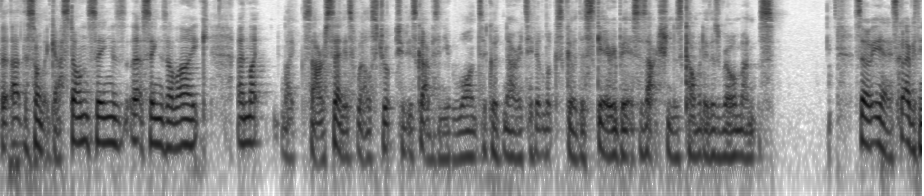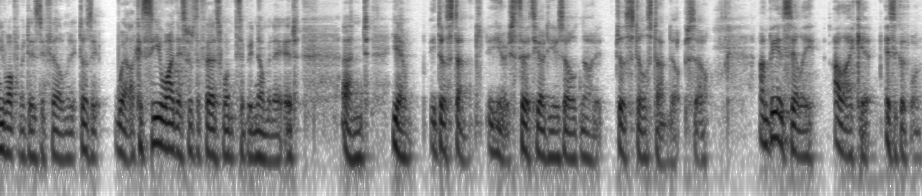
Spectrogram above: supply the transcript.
The, uh, the song that Gaston sings, that sings I like, and like like Sarah said, it's well structured. It's got everything you want. A good narrative. It looks good. There's scary bits. There's action. There's comedy. There's romance. So yeah, it's got everything you want from a Disney film, and it does it well. I can see why this was the first one to be nominated, and yeah, it does stand. You know, it's thirty odd years old now, and it does still stand up. So I'm being silly. I like it. It's a good one.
